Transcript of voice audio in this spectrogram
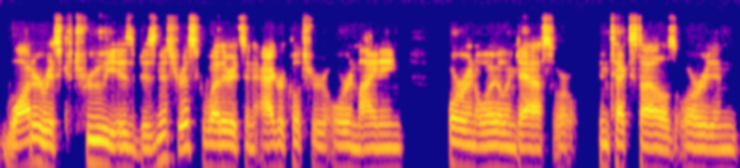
water risk truly is business risk, whether it's in agriculture or in mining or in oil and gas or in textiles or in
